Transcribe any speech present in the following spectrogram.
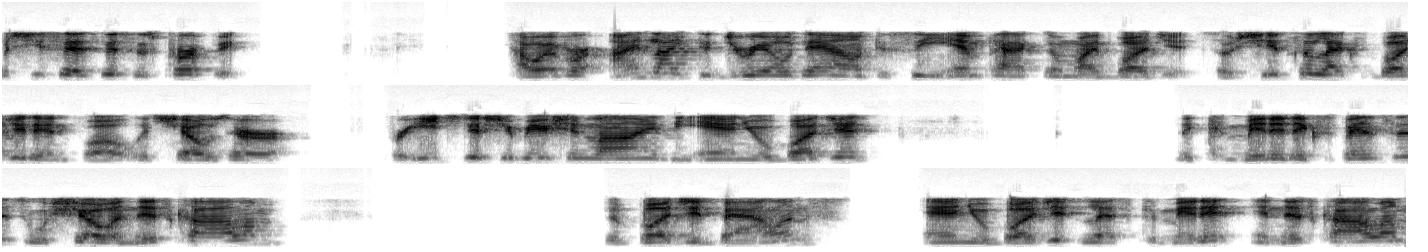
but she says this is perfect. However, I'd like to drill down to see impact on my budget. So she selects budget info, which shows her for each distribution line the annual budget. The committed expenses will show in this column. The budget balance, annual budget less committed in this column.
